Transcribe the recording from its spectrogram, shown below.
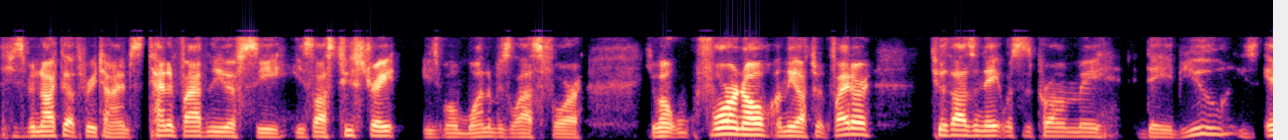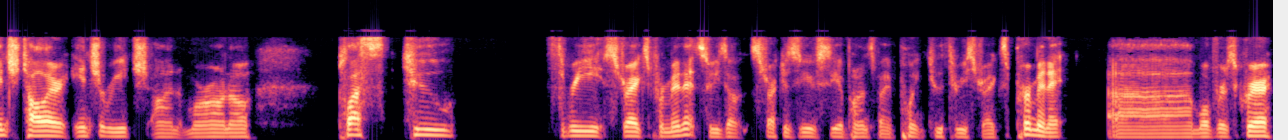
He's been knocked out three times, 10 and five in the UFC. He's lost two straight. He's won one of his last four. He went 4 and 0 on the Ultimate Fighter. 2008 was his pro MMA debut. He's inch taller, inch of reach on Morono, plus two, three strikes per minute. So he's outstruck his UFC opponents by 0.23 strikes per minute um, over his career.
